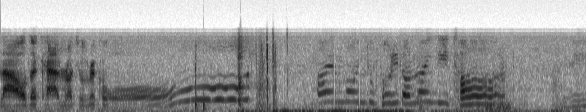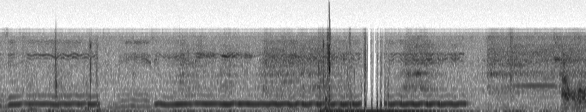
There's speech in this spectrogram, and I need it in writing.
allow the camera to record. I'm going to put it on my guitar. Zee, zee, zee, zee. Oh,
